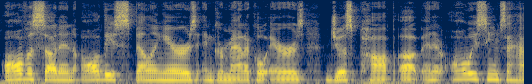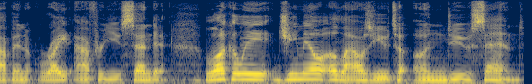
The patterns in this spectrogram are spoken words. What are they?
all of a sudden, all these spelling errors and grammatical errors just pop up, and it always seems to happen right after you send it. Luckily, Gmail allows you to undo send.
